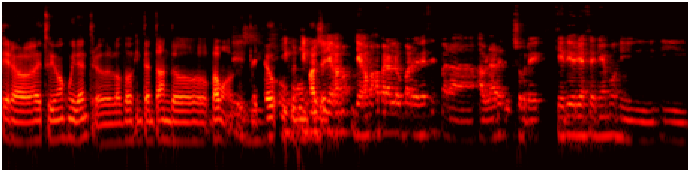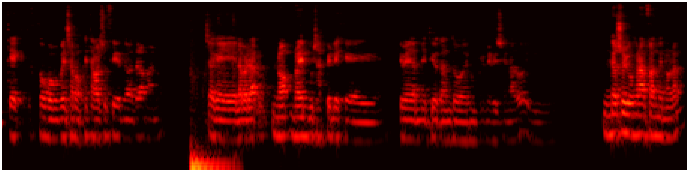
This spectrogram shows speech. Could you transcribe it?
pero estuvimos muy dentro, los dos intentando, vamos, sí, sí, hecho, Incluso de- llegamos, llegamos a pararle un par de veces para hablar sobre qué teorías teníamos y, y qué, cómo pensamos que estaba sucediendo la trama, ¿no? O sea que la verdad, no, no hay muchas pelis que, que me hayan metido tanto en un primer visionado y no soy un gran fan de Nolan,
